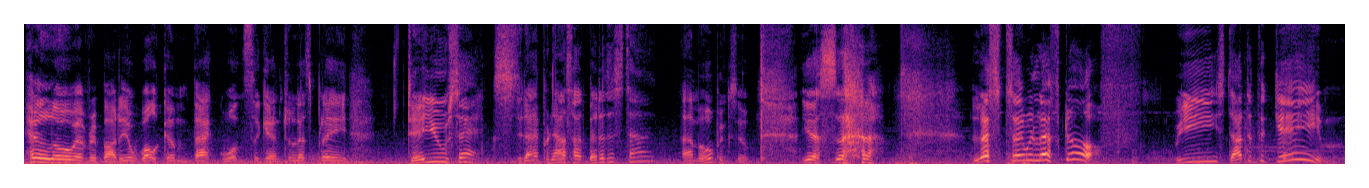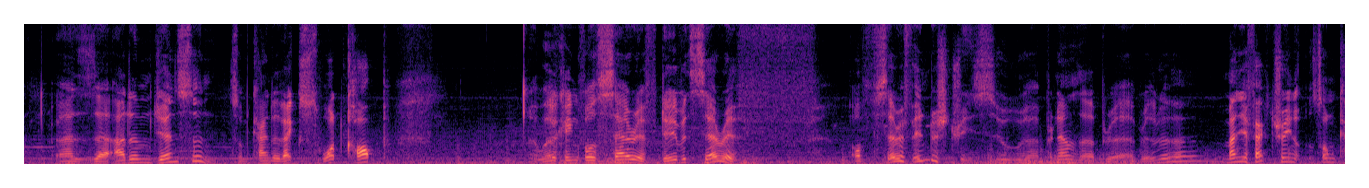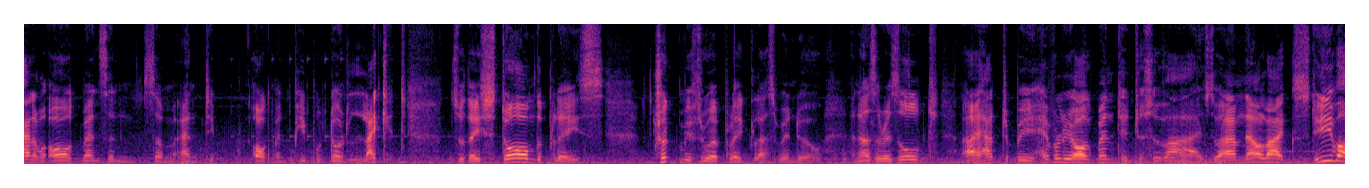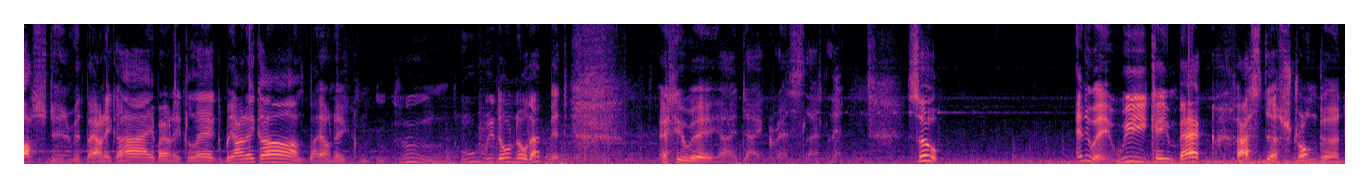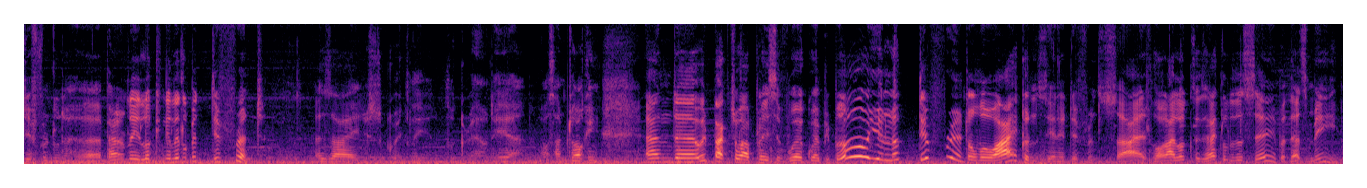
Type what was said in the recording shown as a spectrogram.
Hello everybody, welcome back once again to Let's Play Deus Ex. Did I pronounce that better this time? I'm hoping so. Yes, uh, last time we left off, we started the game as uh, Adam Jensen, some kind of ex-SWAT cop, working for Sarif, David Sarif, of Sarif Industries, who uh, pronounce, uh, pr uh, manufacturing some kind of augments and some anti augment people don't like it. So they storm the place, took me through a plate glass window, and as a result, I had to be heavily augmented to survive. So I am now like Steve Austin with bionic eye, bionic leg, bionic arms, bionic. Hmm, ooh, we don't know that bit. Anyway, I digress slightly. So, anyway, we came back faster, stronger, different, uh, apparently looking a little bit different. As I just quickly look around here whilst I'm talking, and uh, went back to our place of work where people, oh, you look different, although I couldn't see any difference. I thought I looked exactly the same, but that's me.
